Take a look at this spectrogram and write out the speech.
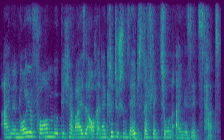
eine neue Form möglicherweise auch einer kritischen Selbstreflexion eingesetzt hat.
